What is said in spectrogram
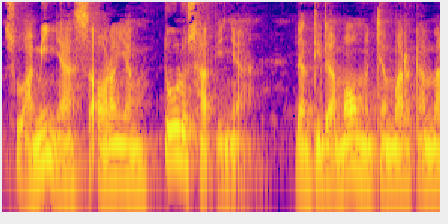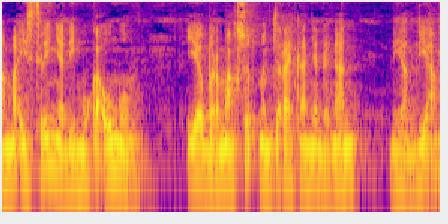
suaminya seorang yang tulus hatinya dan tidak mau mencemarkan nama istrinya di muka umum. Ia bermaksud menceraikannya dengan diam-diam.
